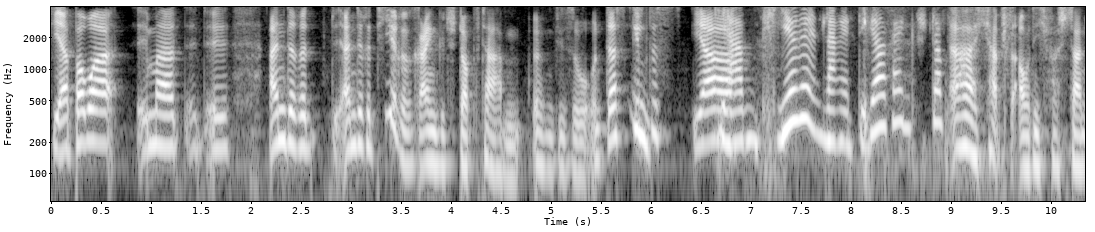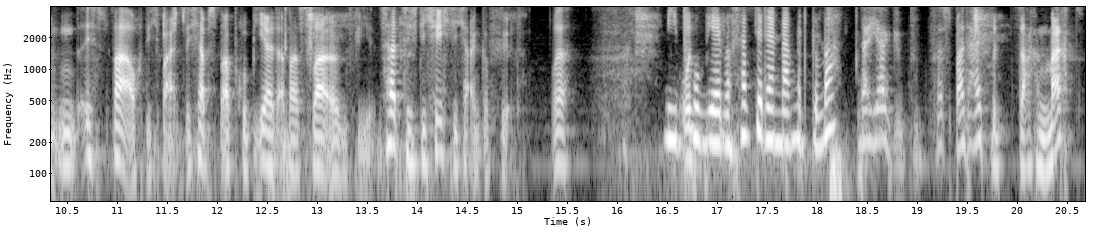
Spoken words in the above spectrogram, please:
die Erbauer immer äh, andere, andere Tiere reingestopft haben, irgendwie so. Und das gibt es, Die ja. haben Tiere in lange Dinger reingestopft. Ah, ich hab's auch nicht verstanden. Es war auch nicht meins. Ich hab's mal probiert, aber es war irgendwie, es hat sich nicht richtig angefühlt. Äh. Wie und- probiert? Was habt ihr denn damit gemacht? Naja, was man halt mit Sachen macht.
